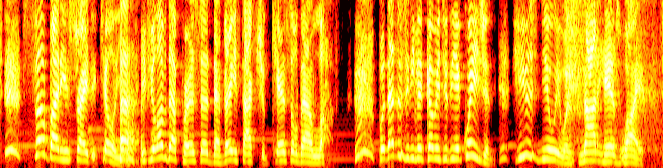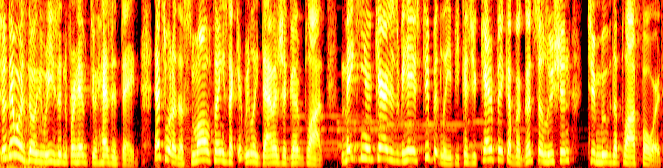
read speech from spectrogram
Somebody is trying to kill you. if you love that person, that very fact should cancel that love. But that doesn't even come into the equation. Hughes knew it was not his wife, so there was no reason for him to hesitate. That's one of the small things that can really damage a good plot, making your characters behave stupidly because you can't think of a good solution to move the plot forward.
